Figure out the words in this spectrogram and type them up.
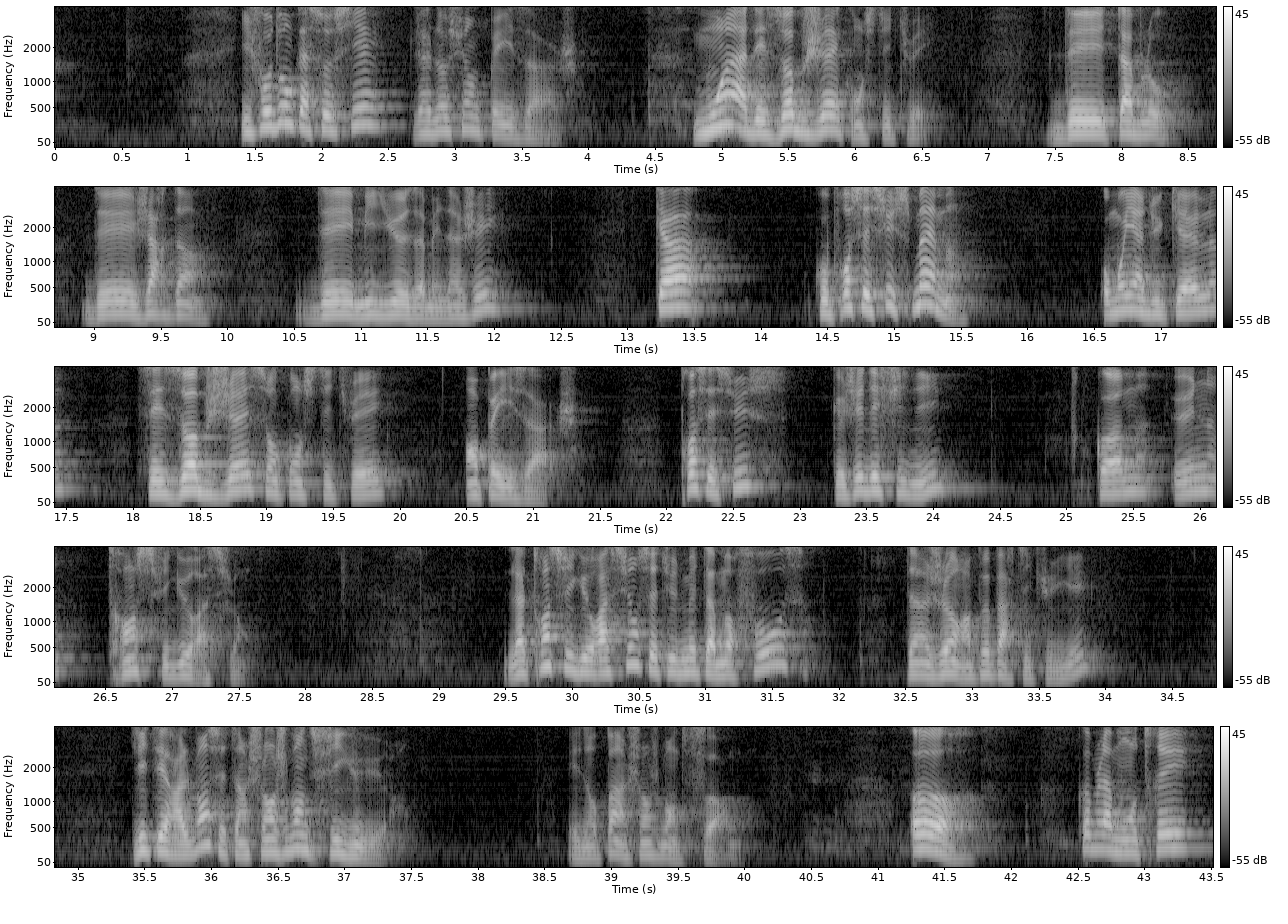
Il faut donc associer la notion de paysage moins à des objets constitués, des tableaux, des jardins, des milieux aménagés, qu'au processus même au moyen duquel ces objets sont constitués en paysage. Processus que j'ai défini comme une transfiguration. La transfiguration, c'est une métamorphose d'un genre un peu particulier. Littéralement, c'est un changement de figure et non pas un changement de forme. Or, comme l'a montré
